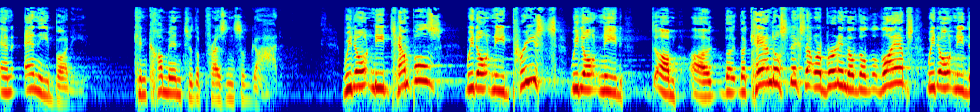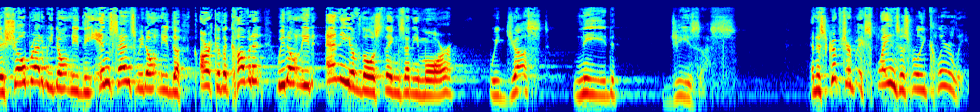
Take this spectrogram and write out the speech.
and anybody can come into the presence of God. We don't need temples. We don't need priests. We don't need um, uh, the, the candlesticks that were burning, the, the, the lamps. We don't need the showbread. We don't need the incense. We don't need the Ark of the Covenant. We don't need any of those things anymore. We just need Jesus. And the scripture explains this really clearly.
